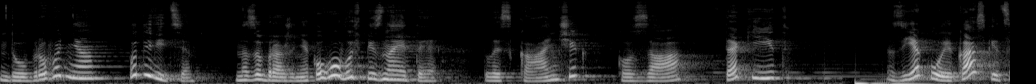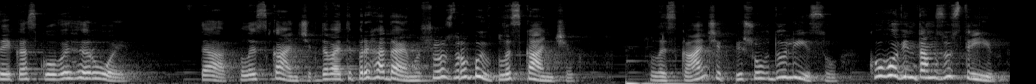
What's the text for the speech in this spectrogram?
доброго дня! Подивіться на зображення, кого ви впізнаєте? Плесканчик, коза та кіт. З якої казки цей казковий герой? Так, плесканчик. Давайте пригадаємо, що зробив плесканчик. Плесканчик пішов до лісу. Кого він там зустрів?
